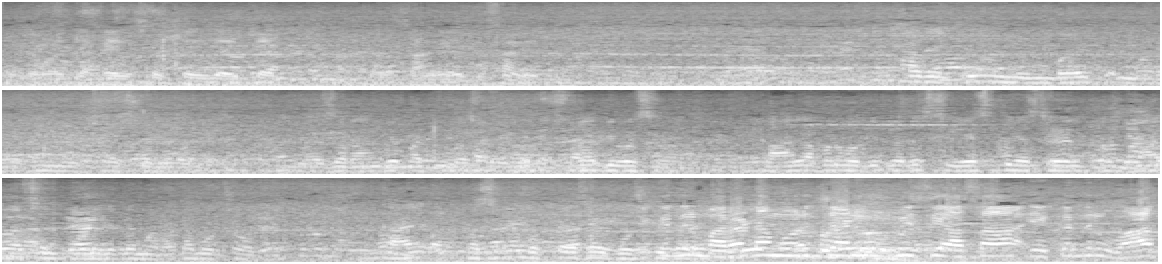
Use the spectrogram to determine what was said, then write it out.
त्याच्यामुळे ज्या काही इन्स्ट्रक्शन द्यायच्या सांगायचं सांगितलं. सर एकूण मुंबईत मराठा मोर्चा सुरू आहे. जरांगे पाटील बसले दुसरा दिवस आहे. काल आपण बघितलं तर सीएसपी असेल पण काल असेल पुणे तिकडे मराठा मोर्चा होता. काय कसं काय बघताय सर गोष्टी? एकंदरीत मराठा मोर्चा आणि ओबीसी असा एकंदरीत वाद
